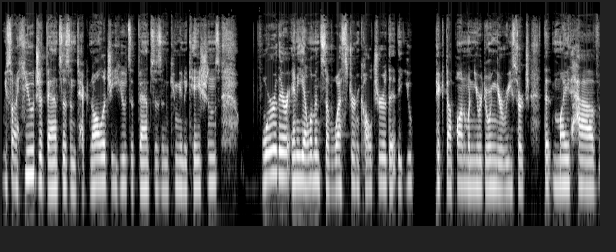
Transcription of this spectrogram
we saw huge advances in technology, huge advances in communications. Were there any elements of Western culture that, that you picked up on when you were doing your research that might have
